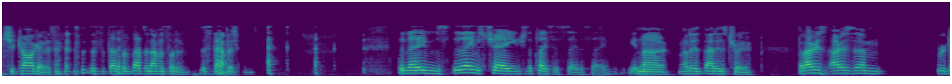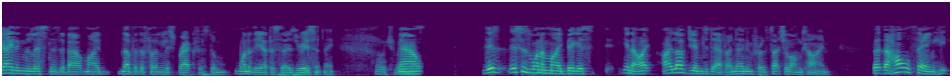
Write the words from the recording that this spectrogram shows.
Chicago, isn't it? that's that's, a, that's another sort of establishment. the names the names change, the places stay the same. You know. No, that is that is true. But I was I was um regaling the listeners about my love of the full English breakfast on one of the episodes recently. Oh. Now, this this is one of my biggest. You know, I I love Jim to death. I've known him for such a long time, but the whole thing, he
